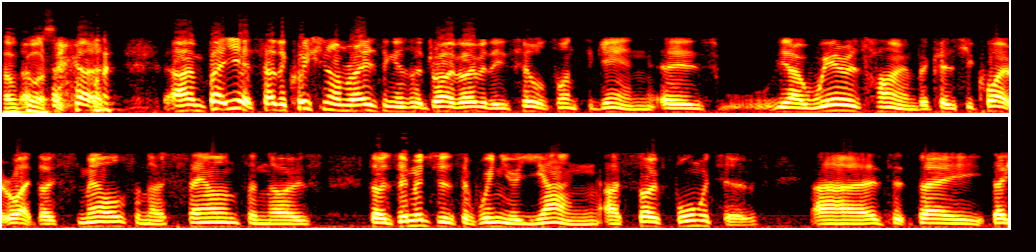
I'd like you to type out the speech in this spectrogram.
Of course. um, but yeah, so the question I'm raising as I drive over these hills once again is, you know, where is home? Because you're quite right. Those smells and those sounds and those those images of when you're young are so formative uh, that they they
